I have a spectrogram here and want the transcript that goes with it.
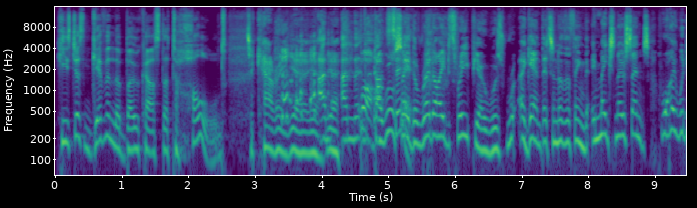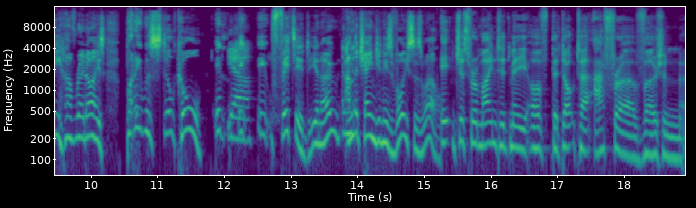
he's just given the bowcaster to hold. to carry. Yeah, yeah, And- yeah. and th- but I that's will say the red-eyed 3PO was again. That's another thing that it makes no sense. Why would he have red eyes? But it was still cool. It Yeah. it, it fitted, you know, and the change in his voice as well. It just reminded me of the Dr. Aphra version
